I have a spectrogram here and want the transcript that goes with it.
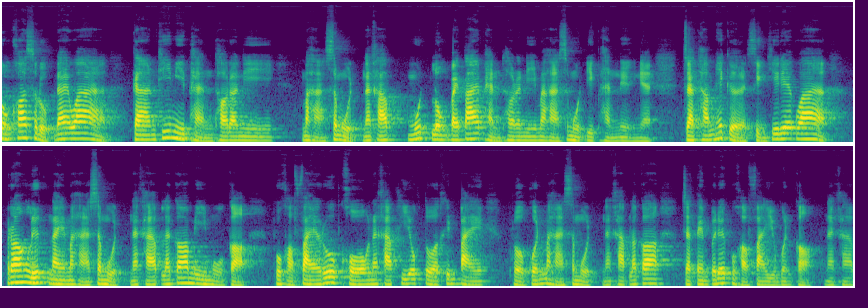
ลงข้อสรุปได้ว่า การที่มีแผ่นธรณีมหาสมุทรนะครับ มุดลงไปใต้แผ่นธรณีมหาสมุทรอีกแผ่นหนึ่งเนี่ยจะทำให้เกิดสิ่งที่เรียกว่า ร่องลึกในมหาสมุทรนะครับ แล้วก็มีหมู่เกาะ ภูเขาไฟรูปโค้งนะครับที่ยกตัวขึ้นไปโผล่พ้นมหาสมุทรนะครับ แล้วก็จะเต็มไปด้วยภูเขาไฟอยู่บนเกาะนะครับ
